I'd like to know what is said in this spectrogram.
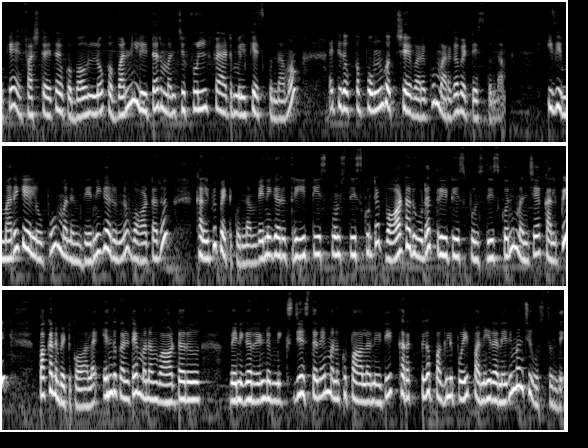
ఓకే ఫస్ట్ అయితే ఒక బౌల్లో ఒక వన్ లీటర్ మంచి ఫుల్ ఫ్యాట్ మిల్క్ వేసుకుందాము. అయితే ఇది ఒక పొంగు వచ్చే వరకు మరగబెట్టేసుకుందాం. ఇవి మరిగేలోపు మనం వెనిగర్ ఉన్న వాటర్ కలిపి పెట్టుకుందాం. వెనిగర్ త్రీ టీ స్పూన్స్ తీసుకుంటే వాటర్ కూడా త్రీ టీ స్పూన్స్ తీసుకొని మంచిగా కలిపి పక్కన పెట్టుకోవాలి. ఎందుకంటే మనం వాటర్ వెనిగర్ రెండు మిక్స్ చేస్తేనే మనకు పాలు అనేటివి కరెక్ట్గా పగిలిపోయి పనీర్ అనేది మంచిగా వస్తుంది.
